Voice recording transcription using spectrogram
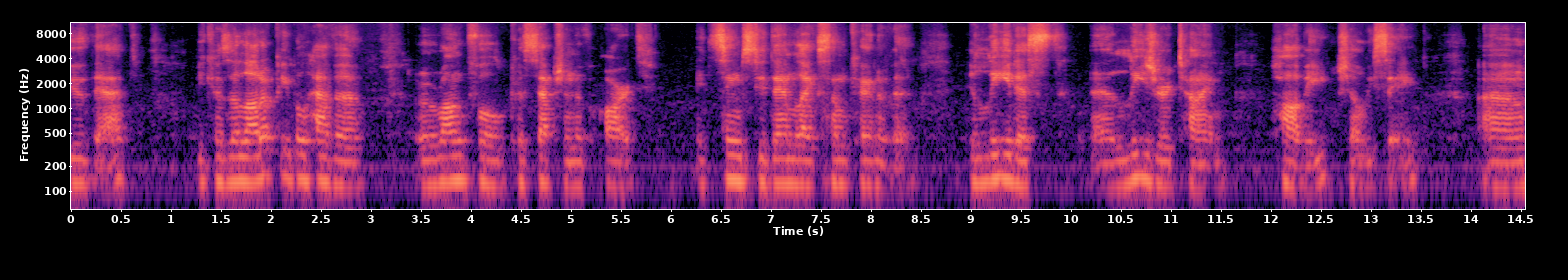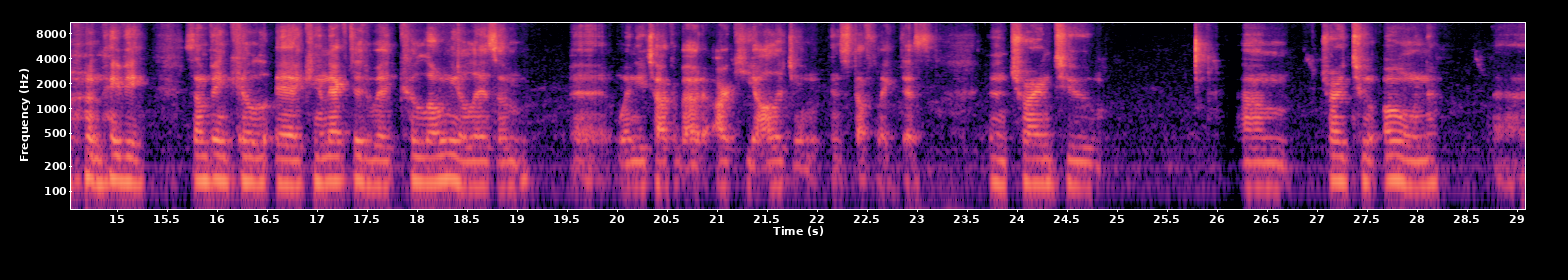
do that because a lot of people have a, wrongful perception of art it seems to them like some kind of a elitist uh, leisure time hobby, shall we say. Uh, maybe something uh, connected with colonialism uh, when you talk about archaeology and stuff like this, and trying to um, trying to own uh,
